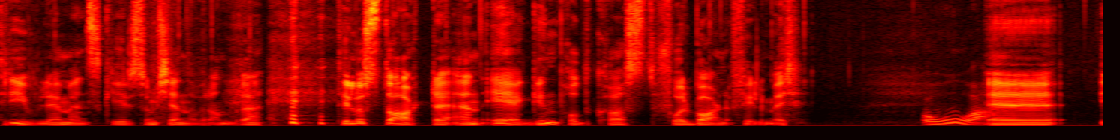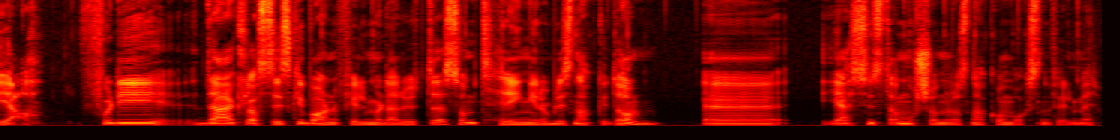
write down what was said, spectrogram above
trivelige mennesker som kjenner hverandre, til å starte en egen podkast for barnefilmer. Oh. Eh, ja, fordi det er klassiske barnefilmer der ute som trenger å bli snakket om. Eh, jeg syns det er morsommere å snakke om voksenfilmer.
